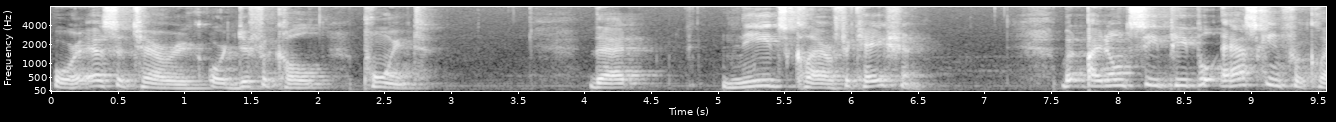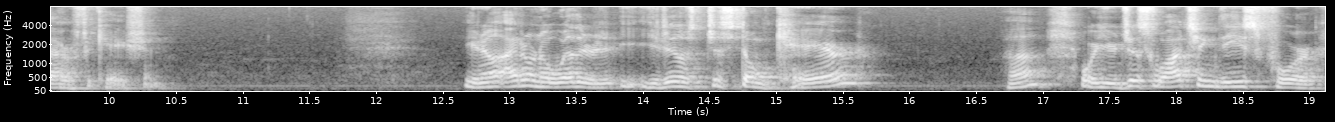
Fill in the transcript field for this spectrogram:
or esoteric or difficult point that needs clarification. But I don't see people asking for clarification. You know, I don't know whether you just, just don't care, huh? Or you're just watching these for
